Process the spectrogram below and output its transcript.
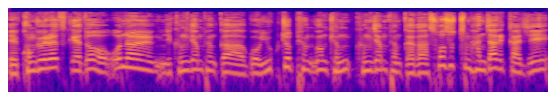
예, 공교롭게도 오늘 이제 긍정평가하고 6조 평균 경- 긍정평가가 소수점 한 자리까지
